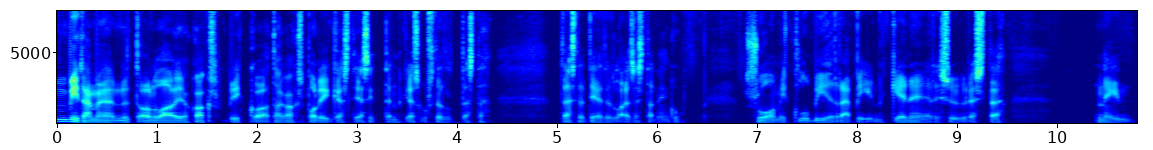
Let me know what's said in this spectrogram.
mitä me nyt ollaan jo kaksi viikkoa tai kaksi podcastia sitten keskusteltu tästä, tästä tietynlaisesta niin kuin Suomi-klubiräpin geneerisyydestä, niin,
